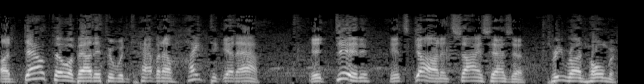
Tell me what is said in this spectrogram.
A doubt, though, about if it would have enough height to get out. It did. It's gone, and Saez has a three run homer.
